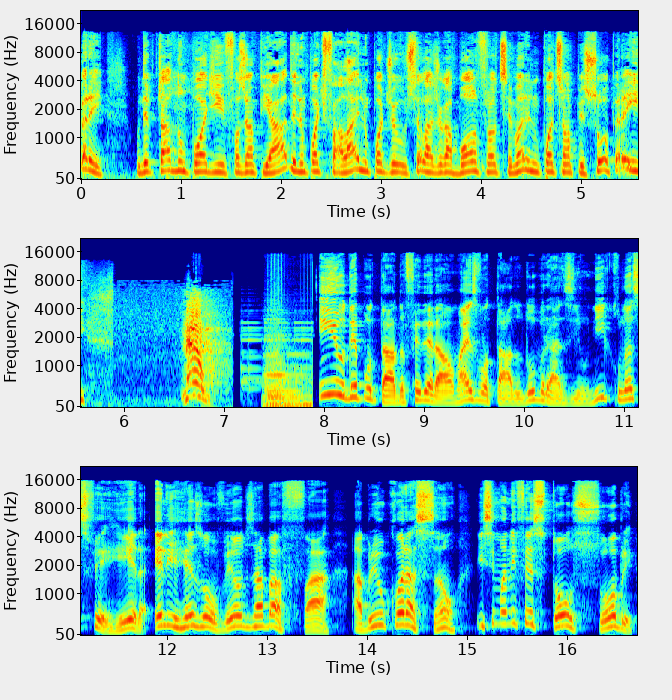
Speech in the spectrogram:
peraí, o deputado não pode fazer uma piada, ele não pode falar, ele não pode, sei lá, jogar bola no final de semana, ele não pode ser uma pessoa, peraí. Não! E o deputado federal mais votado do Brasil, Nicolas Ferreira, ele resolveu desabafar, abriu o coração e se manifestou sobre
